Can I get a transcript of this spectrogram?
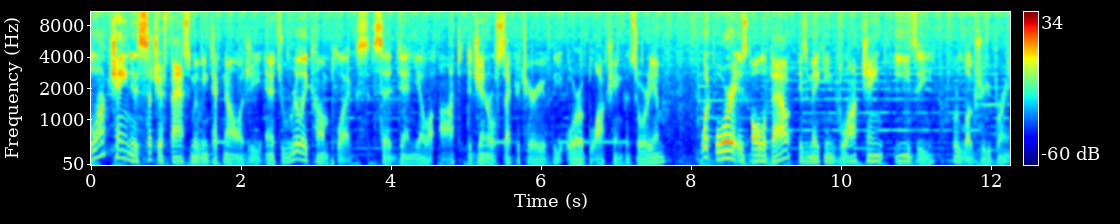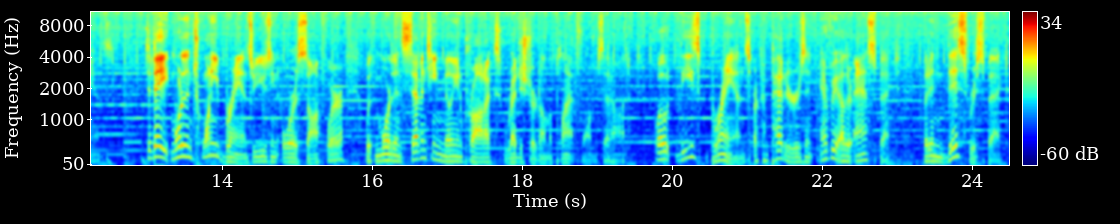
Blockchain is such a fast moving technology and it's really complex, said Daniela Ott, the General Secretary of the Aura Blockchain Consortium. What Aura is all about is making blockchain easy for luxury brands. To date, more than 20 brands are using Aura software, with more than 17 million products registered on the platform, said Ott. Quote, These brands are competitors in every other aspect, but in this respect,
